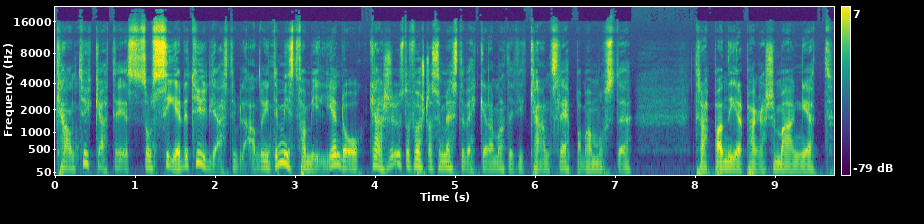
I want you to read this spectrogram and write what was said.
kan tycka att det är, som ser det tydligast ibland och inte minst familjen då och kanske just de första semesterveckorna man inte riktigt kan släppa, man måste trappa ner på engagemanget,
